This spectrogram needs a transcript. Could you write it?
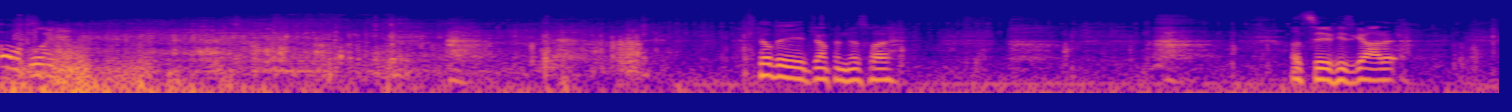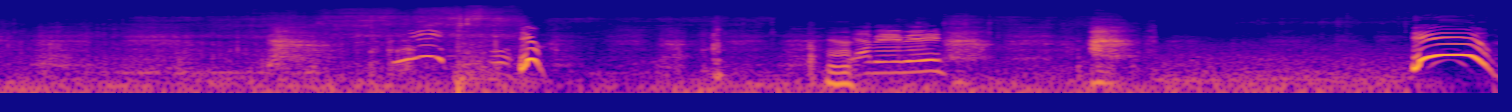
Oh boy. He'll be jumping this way. Let's see if he's got it. Phew. Yeah. Yeah, baby. Phew.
